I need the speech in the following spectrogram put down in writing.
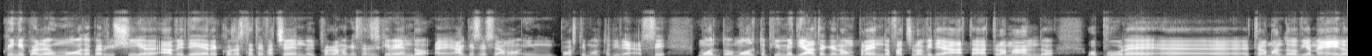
Quindi quello è un modo per riuscire a vedere cosa state facendo, il programma che state scrivendo, eh, anche se siamo in posti molto diversi, molto, molto, più immediato che non prendo, faccio la videata, te la mando, oppure eh, te lo mando via mail,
